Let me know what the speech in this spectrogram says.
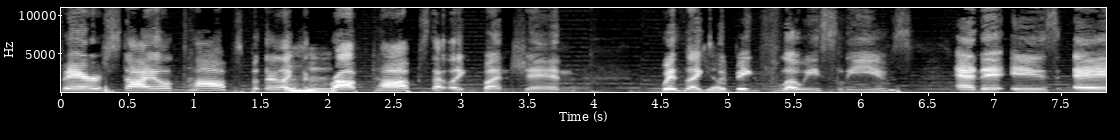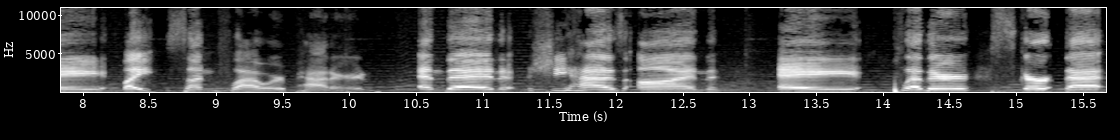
Fair style tops, but they're like the Mhm. crop tops that like bunch in with like the big flowy sleeves. And it is a light sunflower pattern. And then she has on a pleather skirt that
